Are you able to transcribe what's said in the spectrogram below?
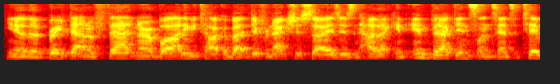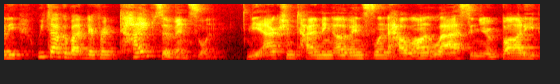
you know, the breakdown of fat in our body, we talk about different exercises and how that can impact insulin sensitivity. We talk about different types of insulin, the action timing of insulin, how long it lasts in your body,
